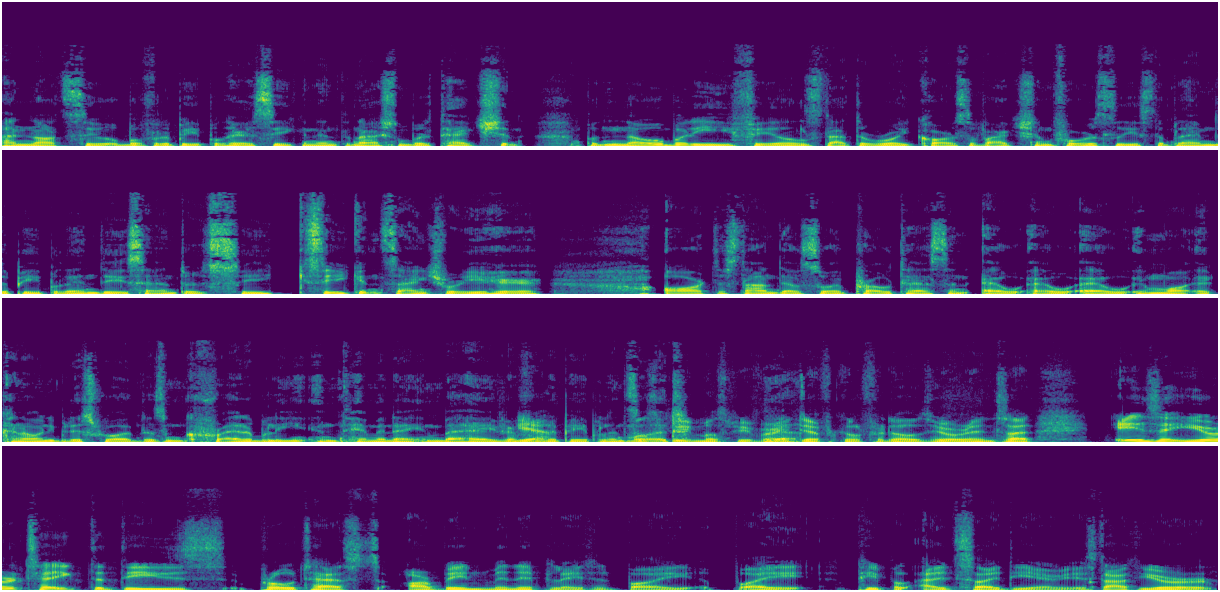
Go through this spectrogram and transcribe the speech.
are not suitable for the people here seeking international protection, but nobody feels that the right course of action, firstly, is to blame the people in these centres seek, seeking sanctuary here, or to stand outside protesting out, oh, out, oh, out oh, in what it can only be described as incredibly intimidating behaviour yeah, for the people inside. Must be, must be very yeah. difficult for those who are inside. Is it your take that these protests are being manipulated by by people outside the area? Is that your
